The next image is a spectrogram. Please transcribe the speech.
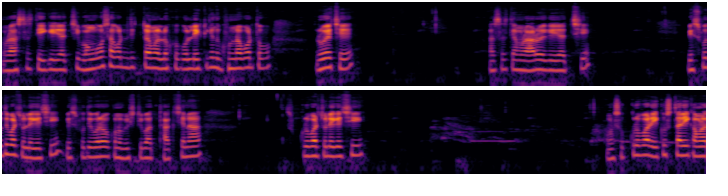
আমরা আস্তে আস্তে এগিয়ে যাচ্ছি। বঙ্গোপসাগরের দিকটা আমরা লক্ষ্য করলে একটি কিন্তু ঘূর্ণাবর্ত রয়েছে। আস্তে আস্তে আমরা আরও এগিয়ে যাচ্ছি। বৃহস্পতিবার চলে গেছি। বৃহস্পতিবারও কোনো বৃষ্টিপাত থাকছে না। শুক্রবার চলে গেছি। আমরা শুক্রবার একুশ তারিখ আমরা,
